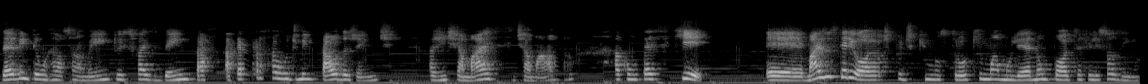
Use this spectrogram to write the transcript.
Devem ter um relacionamento, isso faz bem pra, até para a saúde mental da gente. A gente amar e se sentir amado. Acontece que é mais o estereótipo de que mostrou que uma mulher não pode ser feliz sozinha.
